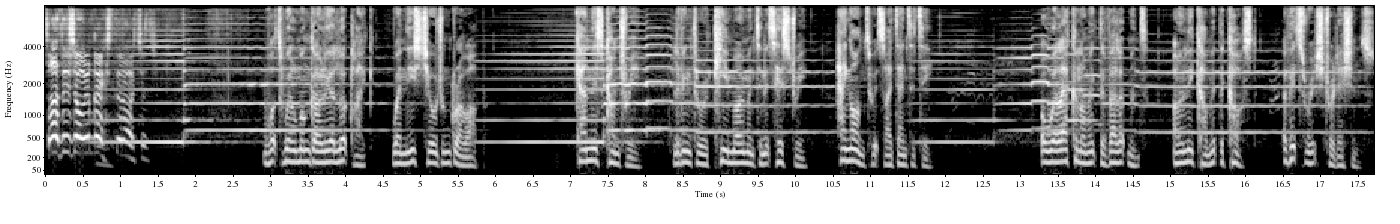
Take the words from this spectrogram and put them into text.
За тийш уянга экстер очиж. What will Mongolia look like when these children grow up? Can this country, living through a key moment in its history, hang on to its identity? Or will economic development only come at the cost of its rich traditions?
